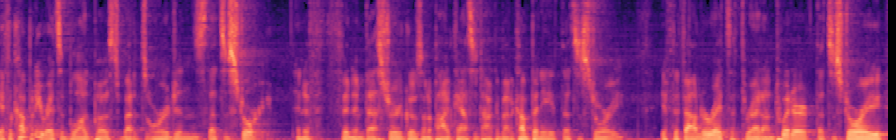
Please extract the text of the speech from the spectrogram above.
If a company writes a blog post about its origins, that's a story. And if an investor goes on a podcast to talk about a company, that's a story. If the founder writes a thread on Twitter, that's a story.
